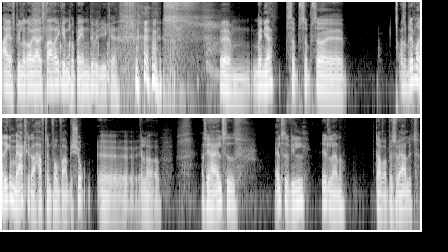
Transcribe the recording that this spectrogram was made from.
Ej, jeg spiller dog. Jeg starter ikke inde på banen. Det vil de ikke have. øhm, men ja, så, så, så øh, altså på den måde er det ikke mærkeligt at have haft en form for ambition. Øh, eller, altså jeg har altid, altid ville et eller andet, der var besværligt.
